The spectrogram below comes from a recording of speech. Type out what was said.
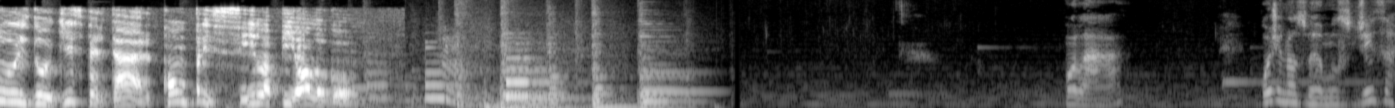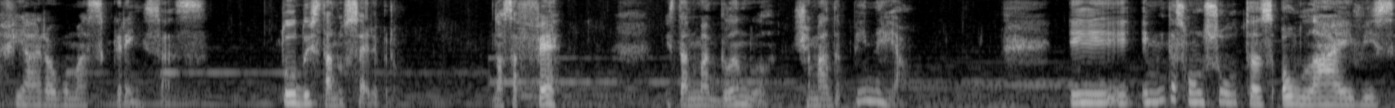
Luz do Despertar com Priscila Piólogo. Olá. Hoje nós vamos desafiar algumas crenças. Tudo está no cérebro. Nossa fé está numa glândula chamada pineal. E em muitas consultas ou lives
